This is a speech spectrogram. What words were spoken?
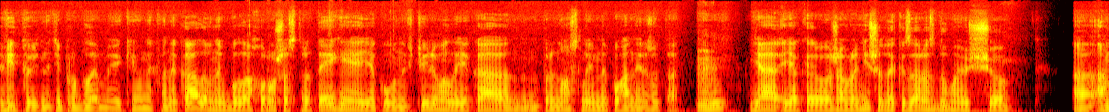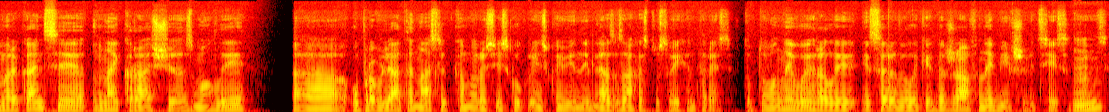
Відповідь на ті проблеми, які у них виникали, у них була хороша стратегія, яку вони втілювали, яка приносила їм непоганий результат. Угу. Я, як і вважав раніше, так і зараз думаю, що е, американці найкраще змогли управляти наслідками російсько-української війни для захисту своїх інтересів. Тобто вони виграли і серед великих держав найбільше від цієї ситуації.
